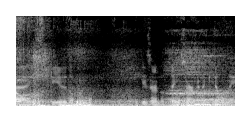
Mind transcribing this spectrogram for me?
Salvage these are the things that are to kill me.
